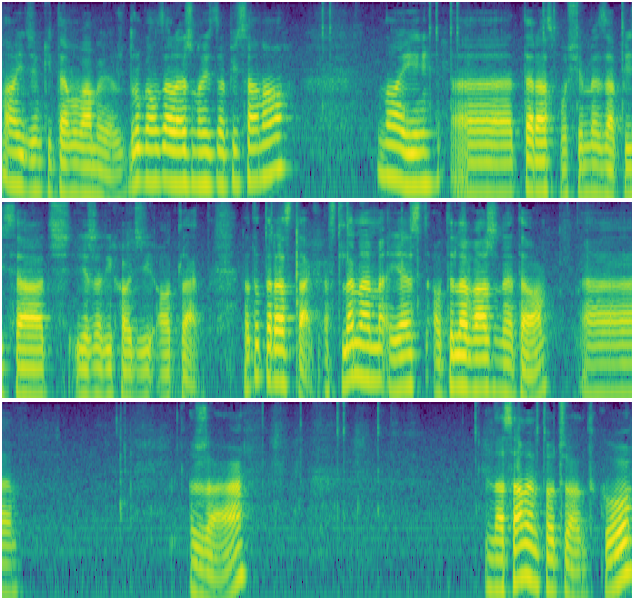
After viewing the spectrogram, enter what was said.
No i dzięki temu mamy już drugą zależność zapisaną. No i e, teraz musimy zapisać, jeżeli chodzi o tlen. No to teraz tak, z tlenem jest o tyle ważne to, e, że na samym początku,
